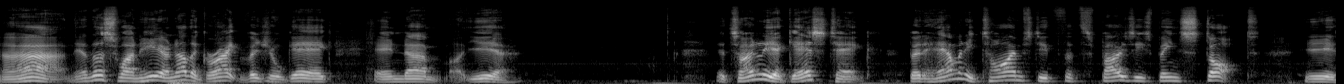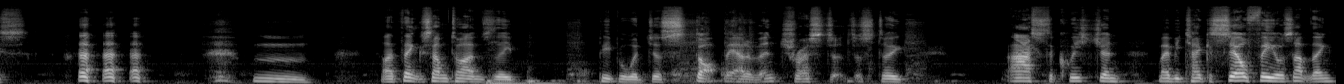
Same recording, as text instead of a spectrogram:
Ah, now this one here, another great visual gag, and um, yeah, it's only a gas tank, but how many times do you suppose he's been stopped? Yes. hmm. I think sometimes the people would just stop out of interest just to ask the question, maybe take a selfie or something.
